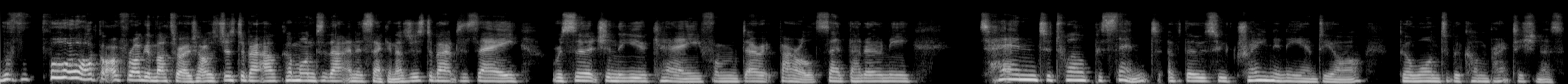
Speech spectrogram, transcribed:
before i got a frog in my throat i was just about i'll come on to that in a second. I was just about to say research in the uk from derek farrell said that only 10 to 12% of those who train in emdr go on to become practitioners.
